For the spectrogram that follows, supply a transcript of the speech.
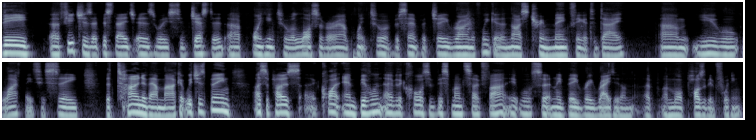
the uh, futures at this stage, as we suggested, are pointing to a loss of around 0.2%. But gee, Ryan, if we get a nice trim mean figure today, um, you will likely to see the tone of our market, which has been, I suppose, uh, quite ambivalent over the course of this month so far. It will certainly be re-rated on a, a more positive footing.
